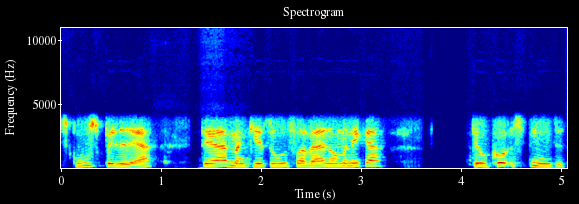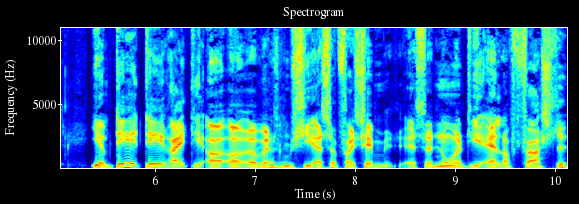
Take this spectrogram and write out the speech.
skuespillet er. Det er, at man giver sig ud for at være noget, man ikke er. Det er jo kunsten i det. Jamen, det, det er rigtigt, og, og, og hvad skal man sige, altså for eksempel, altså nogle af de allerførste, øh,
